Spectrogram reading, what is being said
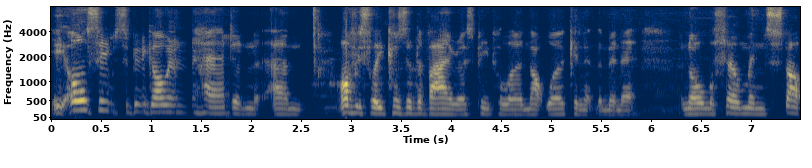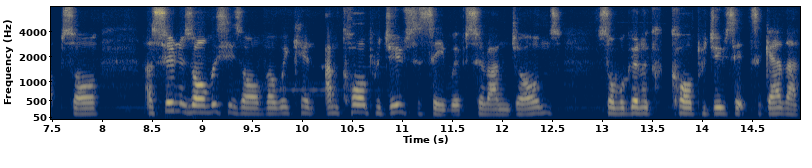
it all seems to be going ahead, and um, obviously because of the virus, people are not working at the minute, and all the filming stopped. So as soon as all this is over, we can. I'm co-producer, see, with Suranne Jones, so we're going to co-produce it together.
